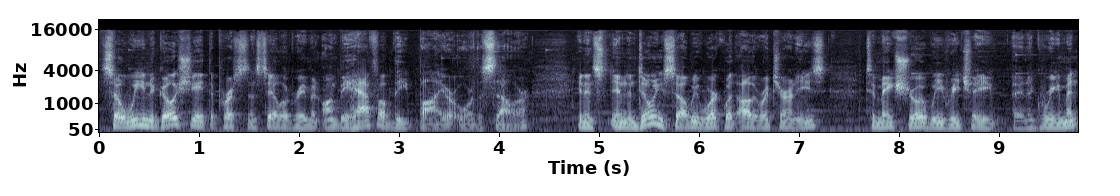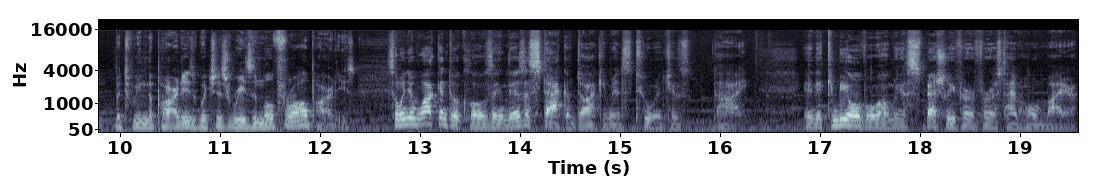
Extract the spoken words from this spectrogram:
So we negotiate the purchase and sale agreement on behalf of the buyer or the seller. And in, in doing so, we work with other attorneys to make sure we reach a, an agreement between the parties which is reasonable for all parties. So when you walk into a closing, there's a stack of documents two inches high. And it can be overwhelming, especially for a first-time home buyer.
